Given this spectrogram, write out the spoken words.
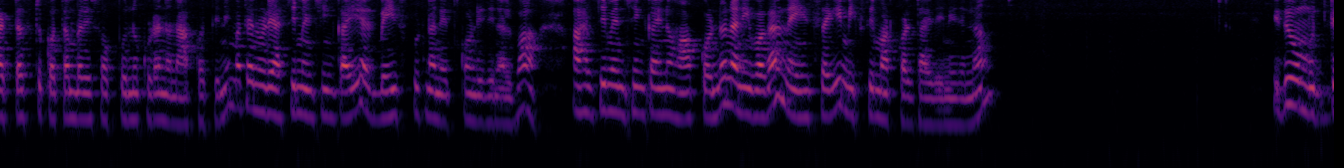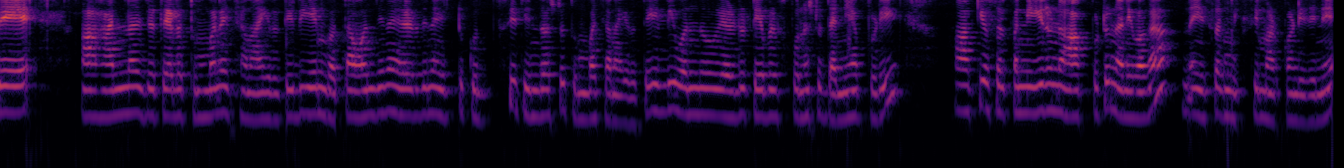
ಕಟ್ಟಷ್ಟು ಕೊತ್ತಂಬರಿ ಸೊಪ್ಪನ್ನು ಕೂಡ ನಾನು ಹಾಕೋತೀನಿ ಮತ್ತು ನೋಡಿ ಹಸಿಮೆಣ್ಸಿನ್ಕಾಯಿ, ಅದು ಬೇಯಿಸ್ಬಿಟ್ಟು ನಾನು ಎತ್ಕೊಂಡಿದ್ದೀನಲ್ವಾ? ಆ ಹಸಿಮೆಣ್ಸಿನ್ಕಾಯಿನೂ ಹಾಕ್ಕೊಂಡು ನಾನು ಇವಾಗ ನೈಸಾಗಿ ಮಿಕ್ಸಿ ಮಾಡ್ಕೊಳ್ತಾ ಇದ್ದೀನಿ ಇದನ್ನು. ಇದು ಮುದ್ದೆ, ಆ ಅನ್ನ ಜೊತೆ ಎಲ್ಲ ತುಂಬಾ ಚೆನ್ನಾಗಿರುತ್ತೆ. ಇದು ಏನು ಗೊತ್ತಾ? ಒಂದಿನ ಎರಡು ದಿನ ಇಟ್ಟು ಕುದಿಸಿ ತಿಂದಷ್ಟು ತುಂಬ ಚೆನ್ನಾಗಿರುತ್ತೆ. ಇಲ್ಲಿ ಒಂದು ಎರಡು ಟೇಬಲ್ ಸ್ಪೂನಷ್ಟು ಧನಿಯಾ ಪುಡಿ ಹಾಕಿ ಸ್ವಲ್ಪ ನೀರನ್ನು ಹಾಕ್ಬಿಟ್ಟು ನಾನಿವಾಗ ನೈಸಾಗಿ ಮಿಕ್ಸಿ ಮಾಡ್ಕೊಂಡಿದ್ದೀನಿ.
